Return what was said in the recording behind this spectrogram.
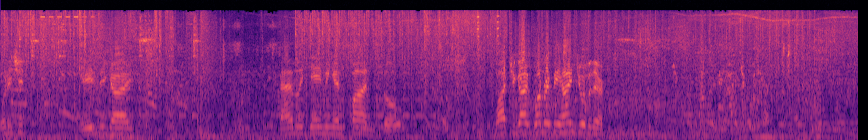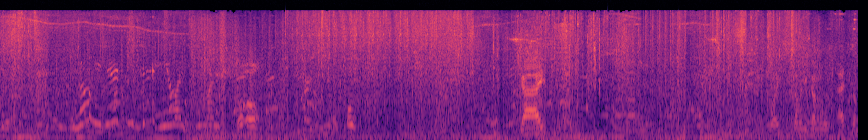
What did she? Easy, guys. Family gaming and fun. So, watch. You got one right behind you over there. No, he didn't. He didn't. He was. He was. Uh oh. Oh. Guys. Oh, I see somebody coming at them.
